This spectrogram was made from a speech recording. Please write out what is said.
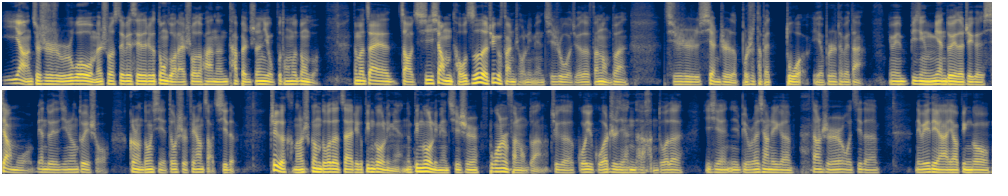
一样，就是如果我们说 CVC 的这个动作来说的话呢，它本身有不同的动作。那么在早期项目投资的这个范畴里面，其实我觉得反垄断其实限制的不是特别多，也不是特别大，因为毕竟面对的这个项目、面对的竞争对手，各种东西都是非常早期的。这个可能是更多的在这个并购里面。那并购里面其实不光是反垄断了，这个国与国之间的很多的一些，你比如说像这个，当时我记得 NVIDIA 要并购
